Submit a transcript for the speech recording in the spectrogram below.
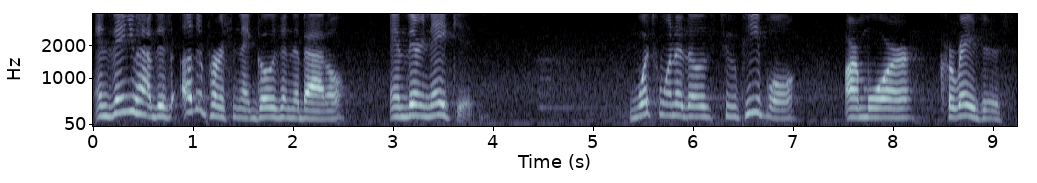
And then you have this other person that goes into battle and they're naked. Which one of those two people are more courageous?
